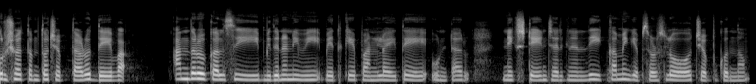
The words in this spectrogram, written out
పురుషోత్తంతో చెప్తాడు దేవ. అందరూ కలిసి మిథునని వెతికే పనులు అయితే ఉంటారు. నెక్స్ట్ ఏం జరిగినది కమింగ్ ఎపిసోడ్స్లో చెప్పుకుందాం.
